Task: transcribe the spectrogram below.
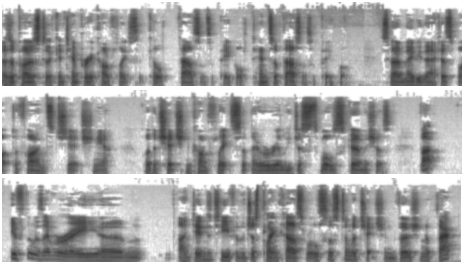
as opposed to contemporary conflicts that kill thousands of people, tens of thousands of people. So maybe that is what defines Chechnya or the Chechen conflicts, that they were really just small skirmishes. But if there was ever a um, identity for the Just Plain Chaos rule system, a Chechen version of that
